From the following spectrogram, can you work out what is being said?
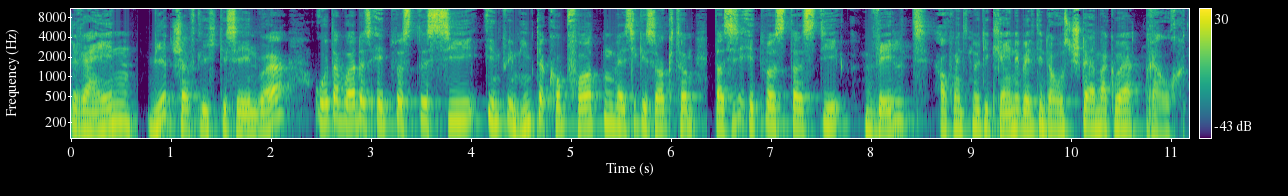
rein wirtschaftlich gesehen war? Oder war das etwas, das Sie irgendwie im Hinterkopf hatten, weil Sie gesagt haben, das ist etwas, das die Welt, auch wenn es nur die kleine Welt in der Oststeiermark war, braucht?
